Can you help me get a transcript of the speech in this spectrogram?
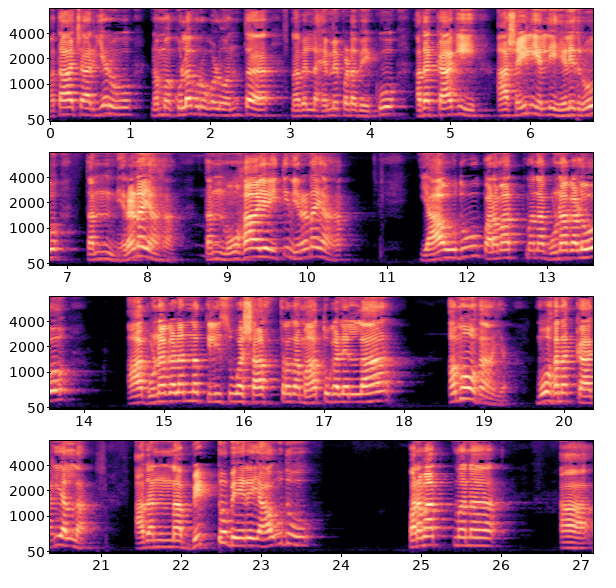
ಮತಾಚಾರ್ಯರು ನಮ್ಮ ಕುಲಗುರುಗಳು ಅಂತ ನಾವೆಲ್ಲ ಹೆಮ್ಮೆ ಪಡಬೇಕು. ಅದಕ್ಕಾಗಿ ಆ ಶೈಲಿಯಲ್ಲಿ ಹೇಳಿದರು, ತನ್ ನಿರ್ಣಯ ತನ್ಮೋಹಾಯ ಇತಿ ನಿರ್ಣಯ. ಯಾವುದು ಪರಮಾತ್ಮನ ಗುಣಗಳೋ, ಆ ಗುಣಗಳನ್ನು ತಿಳಿಸುವ ಶಾಸ್ತ್ರದ ಮಾತುಗಳೆಲ್ಲ ಅಮೋಹಾಯ, ಮೋಹನಕ್ಕಾಗಿ ಅಲ್ಲ. ಅದನ್ನು ಬಿಟ್ಟು ಬೇರೆ ಯಾವುದು ಪರಮಾತ್ಮನ ಆ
